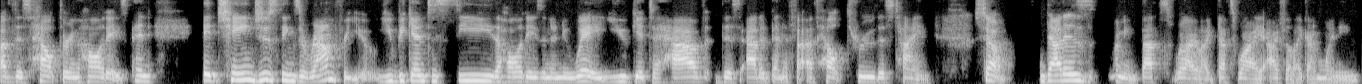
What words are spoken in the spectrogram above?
of this help during the holidays. And it changes things around for you. You begin to see the holidays in a new way. You get to have this added benefit of help through this time. So that is, I mean, that's what I like. That's why I feel like I'm winning.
